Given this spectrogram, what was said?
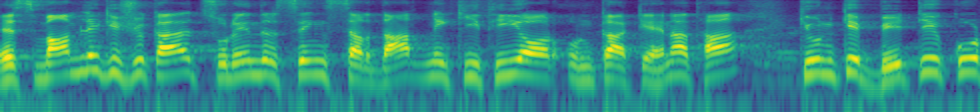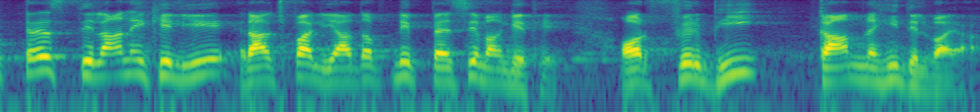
इस मामले की शिकायत सुरेंद्र सिंह सरदार ने की थी और उनका कहना था कि उनके बेटे को टेस्ट दिलाने के लिए राजपाल यादव ने पैसे मांगे थे और फिर भी काम नहीं दिलवाया।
